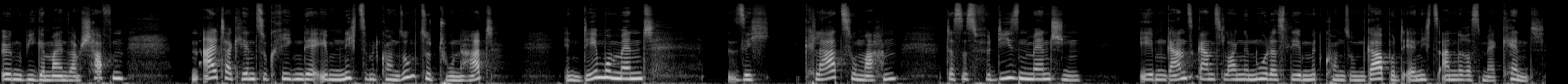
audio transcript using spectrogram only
irgendwie gemeinsam schaffen, einen Alltag hinzukriegen, der eben nichts mit Konsum zu tun hat, in dem Moment sich klar zu machen, dass es für diesen Menschen eben ganz, ganz lange nur das Leben mit Konsum gab und er nichts anderes mehr kennt.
